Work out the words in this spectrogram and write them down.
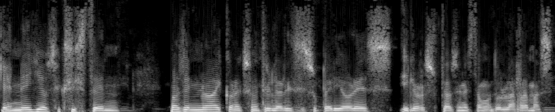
en ellos existen más bien, no hay conexión entre las raíces superiores y los resultados en este mundo, las ramas,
